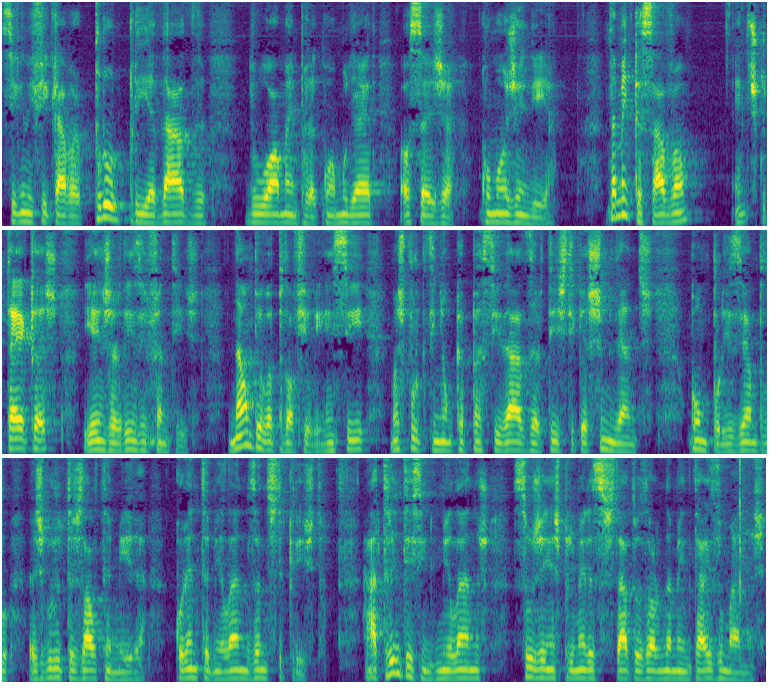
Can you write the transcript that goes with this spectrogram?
significava propriedade do homem para com a mulher, ou seja, como hoje em dia. Também caçavam em discotecas e em jardins infantis não pela pedofilia em si, mas porque tinham capacidades artísticas semelhantes, como por exemplo as grutas de Altamira, 40 mil anos antes de Cristo. Há 35 mil anos surgem as primeiras estátuas ornamentais humanas,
